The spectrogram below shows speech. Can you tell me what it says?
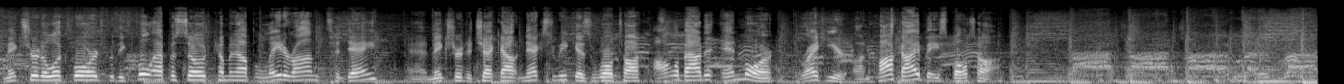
Make sure to look forward for the full episode coming up later on today. And make sure to check out next week as we'll talk all about it and more right here on Hawkeye Baseball Talk.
